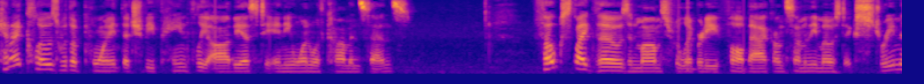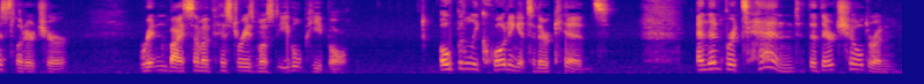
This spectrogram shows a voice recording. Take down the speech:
Can I close with a point that should be painfully obvious to anyone with common sense? Folks like those in Moms for Liberty fall back on some of the most extremist literature written by some of history's most evil people, openly quoting it to their kids, and then pretend that their children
